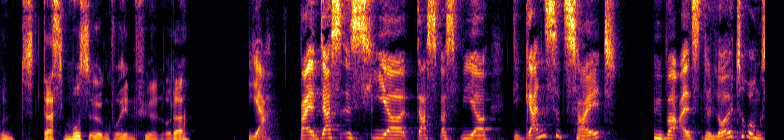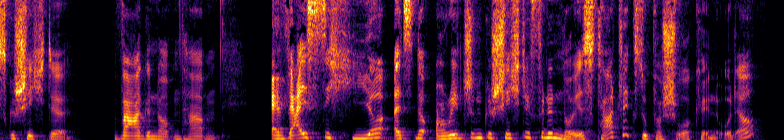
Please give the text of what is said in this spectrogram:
Und das muss irgendwo hinführen, oder? Ja, weil das ist hier das, was wir die ganze Zeit über als eine Läuterungsgeschichte wahrgenommen haben. Er weist sich hier als eine Origin-Geschichte für eine neue Star Trek Superschurkin, oder?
